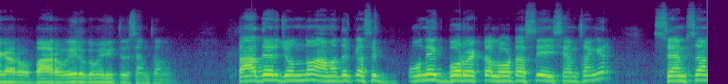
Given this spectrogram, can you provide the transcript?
এগারো বারো এরকমের ভিতরে স্যামসাং তাদের জন্য আমাদের কাছে অনেক বড় একটা লট আছে এই স্যামসাং এর। স্যামসাং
